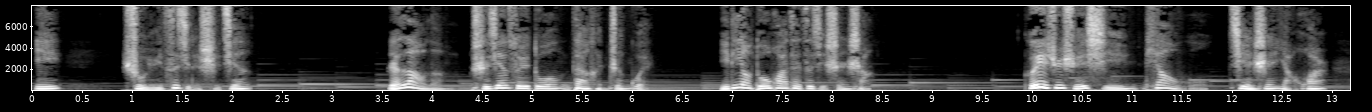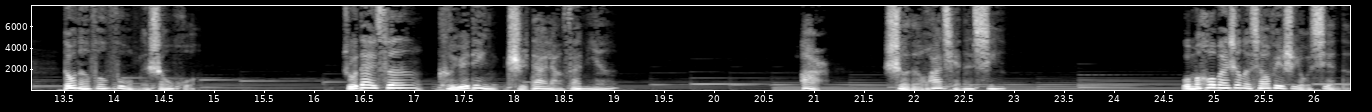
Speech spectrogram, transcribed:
一，属于自己的时间。人老了，时间虽多，但很珍贵。一定要多花在自己身上。可以去学习跳舞、健身、养花，都能丰富我们的生活。如带孙，可约定只带两三年。二，舍得花钱的心。我们后半生的消费是有限的，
